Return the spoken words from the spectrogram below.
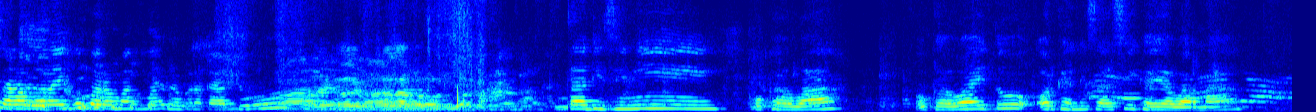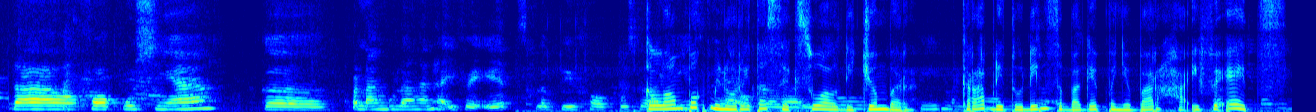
Assalamualaikum warahmatullahi wabarakatuh. Kita di sini Ogawa. Ogawa itu organisasi gaya warna. Kita fokusnya ke penanggulangan HIV/AIDS, lebih fokus. Kelompok minoritas seksual di Jember kerap dituding sebagai penyebar HIV/AIDS.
